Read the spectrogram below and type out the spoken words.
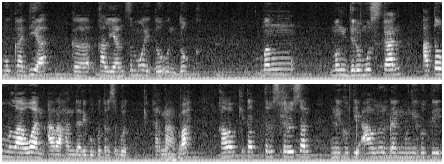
muka dia ke kalian semua itu untuk meng mengjerumuskan atau melawan arahan dari buku tersebut. Karena apa? Kalau kita terus-terusan mengikuti alur dan mengikuti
